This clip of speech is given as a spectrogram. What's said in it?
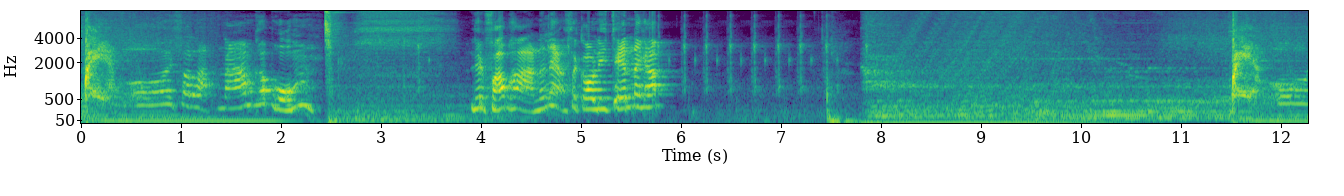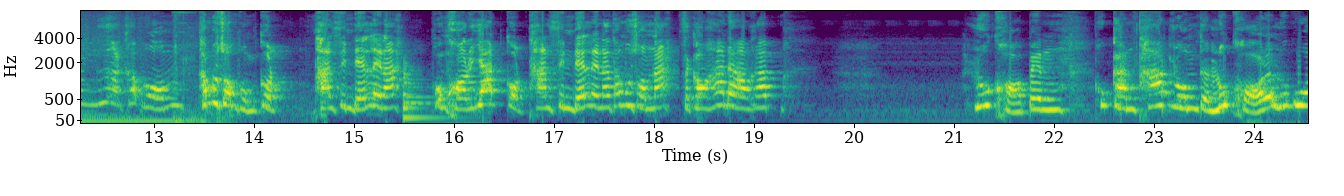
เปียโอ้ยสลัดน้ำครับผม เรียกฟ้าผ่านนะเนี่ยสกอร์ลีเจนนะครับเปียกโอ้ยเงือกครับผมท่านผู้ชมผมกดทานซินเดนเลยนะ ผมขออนุญาตกดทานซินเดนเลยนะท่านผู้ชมนะ สกอร์ห้าดาวครับ ลูกขอเป็นผู้การธาตุลมแต่ลูกขอแล้วลูกไหว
